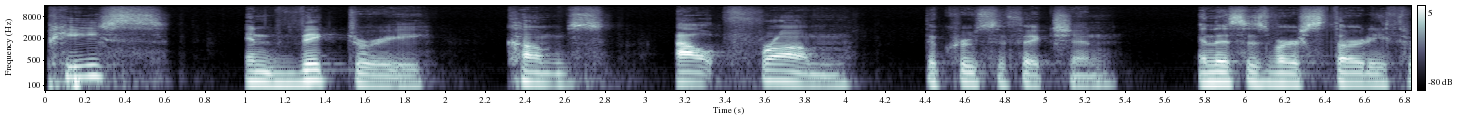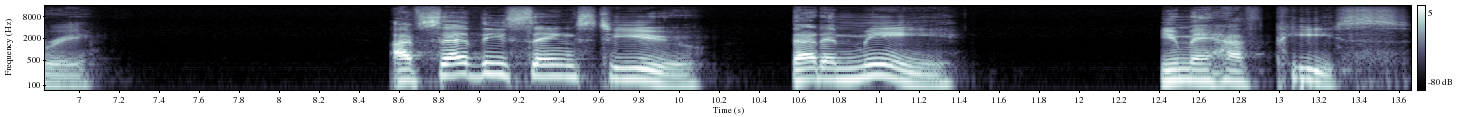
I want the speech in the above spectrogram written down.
peace and victory comes out from the crucifixion. And this is verse 33. I've said these things to you that in me you may have peace.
